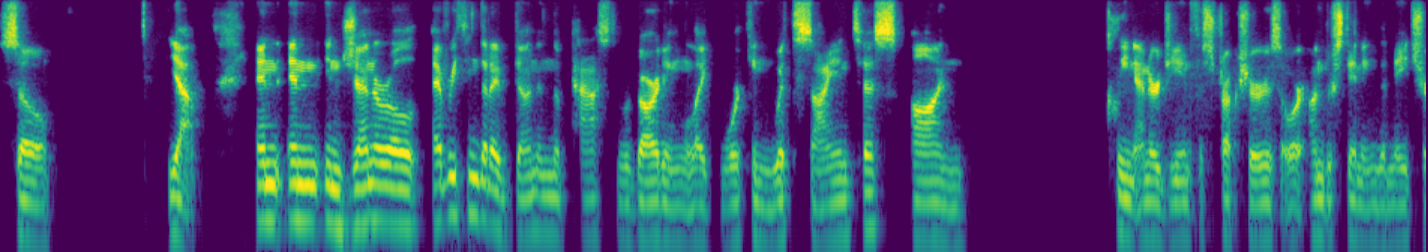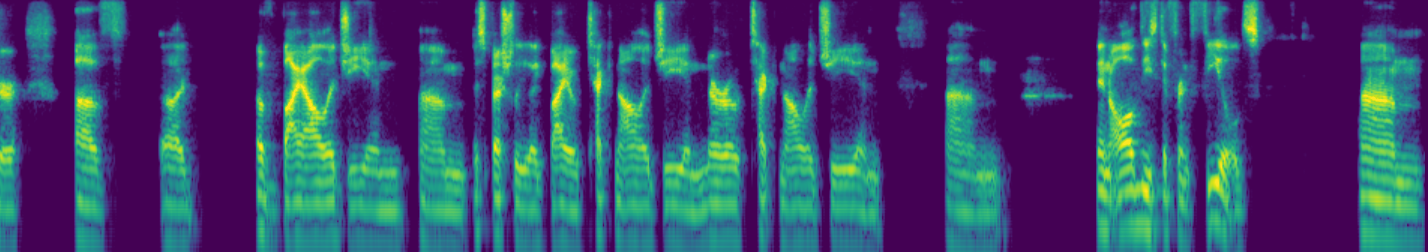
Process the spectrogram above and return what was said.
So, yeah. And, and in general, everything that I've done in the past regarding like working with scientists on clean energy infrastructures or understanding the nature of uh, of biology and um, especially like biotechnology and neurotechnology and um, and all these different fields um,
